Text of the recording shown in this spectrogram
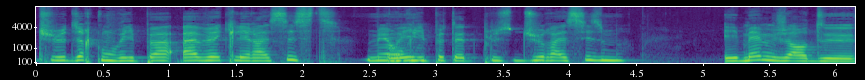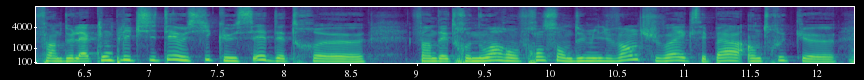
Tu veux dire qu'on rit pas avec les racistes, mais on rit peut-être plus du racisme. Et même genre de enfin de la complexité aussi que c'est d'être euh, enfin d'être noir en France en 2020 tu vois et que c'est pas un truc euh, mm.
